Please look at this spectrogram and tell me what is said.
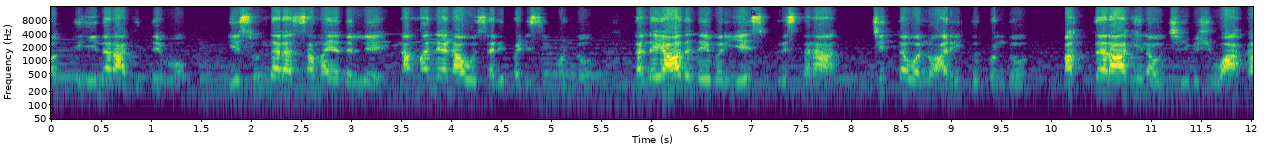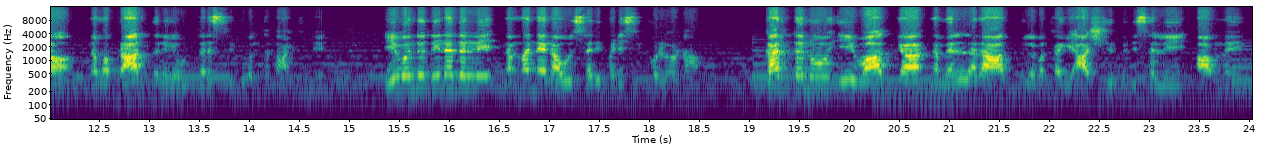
ಭಕ್ತಿಹೀನರಾಗಿದ್ದೇವೋ ಈ ಸುಂದರ ಸಮಯದಲ್ಲಿ ನಮ್ಮನ್ನೇ ನಾವು ಸರಿಪಡಿಸಿಕೊಂಡು ತಂದೆಯಾದ ದೇವರು ಯೇಸು ಕ್ರಿಸ್ತನ ಚಿತ್ತವನ್ನು ಅರಿತುಕೊಂಡು ಭಕ್ತರಾಗಿ ನಾವು ಜೀವಿಸುವಾಗ ನಮ್ಮ ಪ್ರಾರ್ಥನೆಗೆ ಉತ್ತರ ಸಿಗುವಂತದಾಗಿದೆ ಈ ಒಂದು ದಿನದಲ್ಲಿ ನಮ್ಮನ್ನೇ ನಾವು ಸರಿಪಡಿಸಿಕೊಳ್ಳೋಣ. ಕರ್ತನು ಈ ವಾಕ್ಯ ನಮ್ಮೆಲ್ಲರ ಆತ್ಮಲವಕ್ಕಾಗಿ ಆಶೀರ್ವದಿಸಲಿ. ಆಮೇಲೆ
